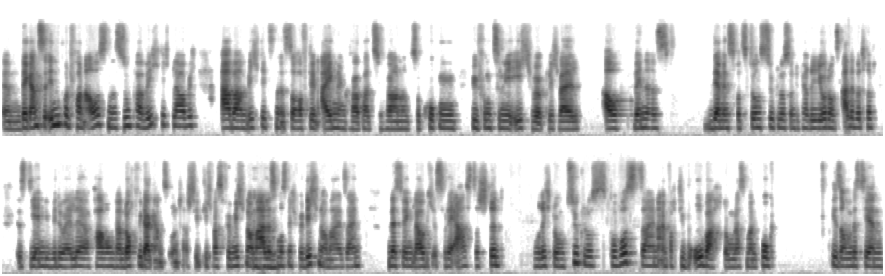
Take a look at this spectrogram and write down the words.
ähm, der ganze Input von außen ist super wichtig, glaube ich. Aber am wichtigsten ist so auf den eigenen Körper zu hören und zu gucken, wie funktioniere ich wirklich. Weil auch wenn es der Menstruationszyklus und die Periode uns alle betrifft, ist die individuelle Erfahrung dann doch wieder ganz unterschiedlich. Was für mich normal mhm. ist, muss nicht für dich normal sein. Und deswegen glaube ich, ist so der erste Schritt, in Richtung Zyklusbewusstsein, einfach die Beobachtung, dass man guckt, wie so ein bisschen,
